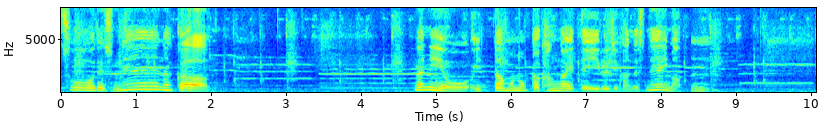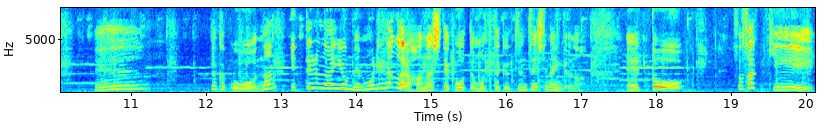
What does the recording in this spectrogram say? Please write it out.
そうですね。なんか何を言ったものか考えている時間ですね今。うん。えー、なんかこうなん言ってる内容メモりながら話していこうって思ってたけど全然してないんだよな。えー、っとそうさっき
